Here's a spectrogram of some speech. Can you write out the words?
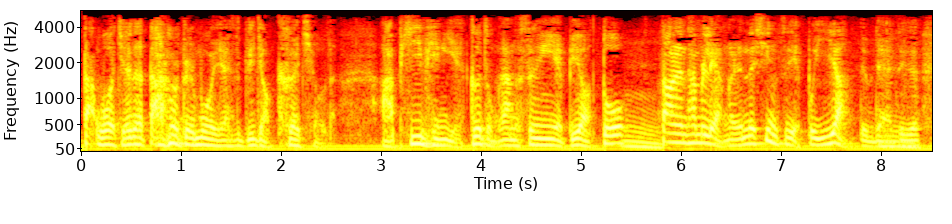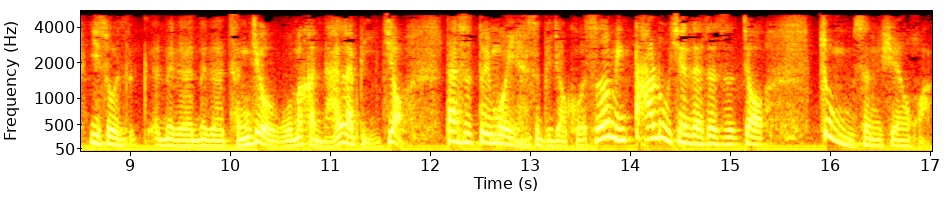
大我觉得大陆对莫言是比较苛求的，啊，批评也各种各样的声音也比较多。嗯，当然他们两个人的性质也不一样，对不对？这个艺术那个那个成就我们很难来比较，但是对莫言是比较苛，说明大陆现在这是叫众声喧哗。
